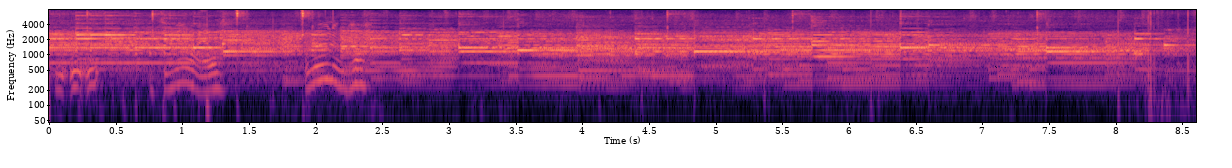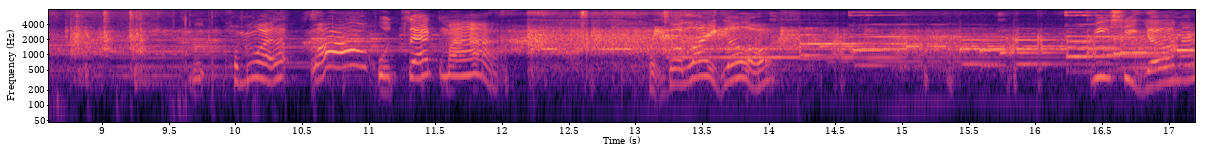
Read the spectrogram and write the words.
โอ้โหจะไม่ไหววะเอาเรื่องหนึ่งพอ ไม่ไหวแล้ว ว้าวกูแจ็คมา ผมโดนไล่อีกแล้วเหรอ วิ่งฉีกเยอะนะ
